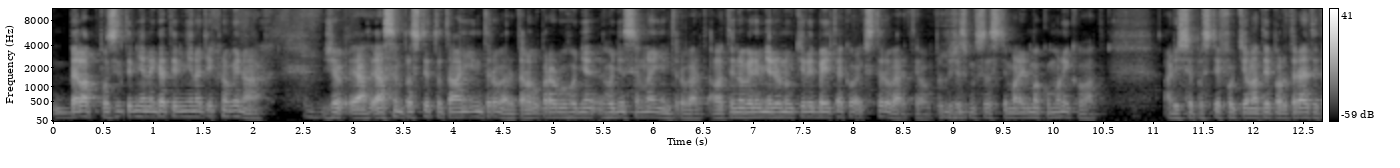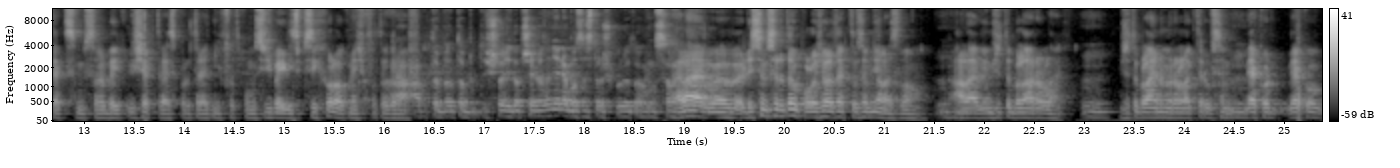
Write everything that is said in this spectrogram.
byla pozitivně negativní na těch novinách. Mm-hmm. Že já, já, jsem prostě totální introvert, ale opravdu hodně, hodně silný introvert, ale ty noviny mě donutily být jako extrovert, jo, protože mm-hmm. jsem musel s těma lidma komunikovat. A když se prostě fotil na ty portréty, tak jsi musel být, víš, jak to je s portrétní fotkou, musíš být víc psycholog než fotograf. A to, bylo, to šlo ti to přirozeně, nebo se trošku do toho musel? Hele, když jsem se do toho položil, tak to ze mě lezlo, mm. ale vím, že to byla role. Mm. Že to byla jenom role, kterou jsem mm. jako, jako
